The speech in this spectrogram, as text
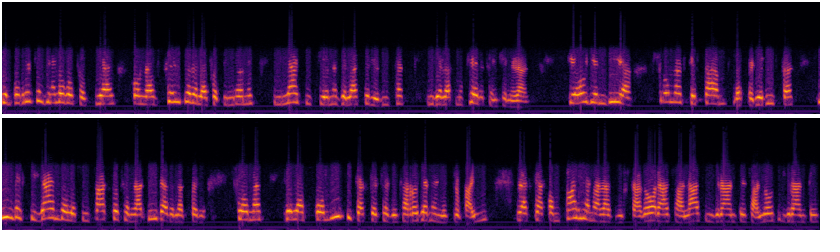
se empobrece el diálogo social con la ausencia de las opiniones y las visiones de las periodistas y de las mujeres en general, que hoy en día son las que están, las periodistas, investigando los impactos en la vida de las personas, de las políticas que se desarrollan en nuestro país las que acompañan a las buscadoras, a las migrantes, a los migrantes,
